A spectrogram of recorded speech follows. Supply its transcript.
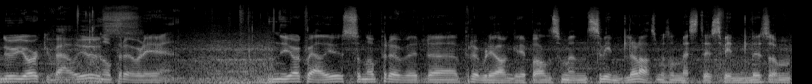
New York Values. Nå prøver de New York Values, så nå prøver, eh, prøver de å angripe han som en svindler, da, som en sånn mestersvindler som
